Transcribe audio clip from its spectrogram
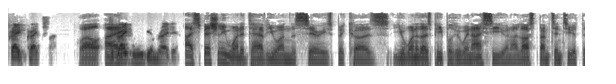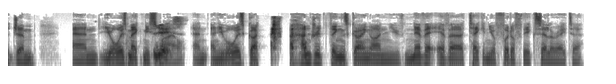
Great, great fun. Well, it's I, a great medium radio. I especially wanted to have you on this series because you're one of those people who, when I see you, and I last bumped into you at the gym, and you always make me smile, yes. and, and you've always got a hundred things going on. You've never ever taken your foot off the accelerator.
